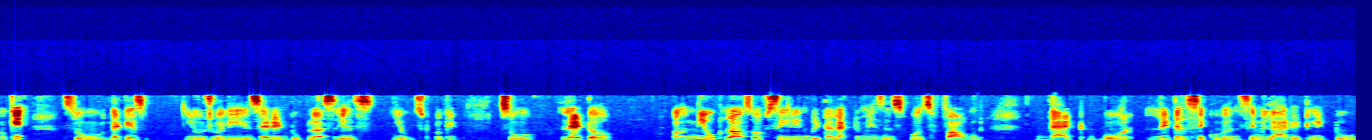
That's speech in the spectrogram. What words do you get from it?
Okay? So that is usually Zn2 plus is used. Okay? So later a new class of serine beta lactamases was found that bore little sequence similarity to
